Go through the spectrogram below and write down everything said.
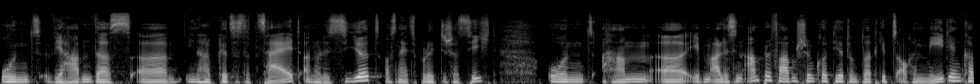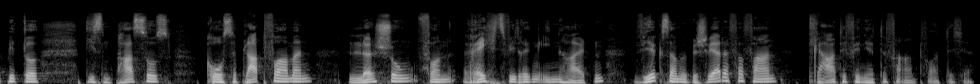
und wir haben das äh, innerhalb kürzester Zeit analysiert aus netzpolitischer Sicht und haben äh, eben alles in Ampelfarben schön kodiert und dort gibt es auch im Medienkapitel diesen Passus, große Plattformen, Löschung von rechtswidrigen Inhalten, wirksame Beschwerdeverfahren, klar definierte Verantwortliche.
